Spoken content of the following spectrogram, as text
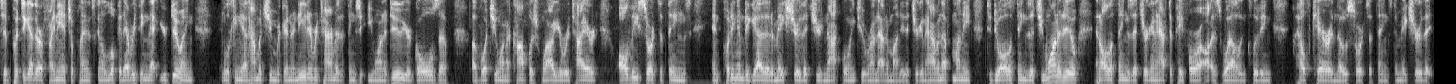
to put together a financial plan that's going to look at everything that you're doing looking at how much you're going to need in retirement, the things that you want to do, your goals of, of what you want to accomplish while you're retired, all these sorts of things, and putting them together to make sure that you're not going to run out of money, that you're going to have enough money to do all the things that you want to do and all the things that you're going to have to pay for as well, including healthcare and those sorts of things to make sure that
